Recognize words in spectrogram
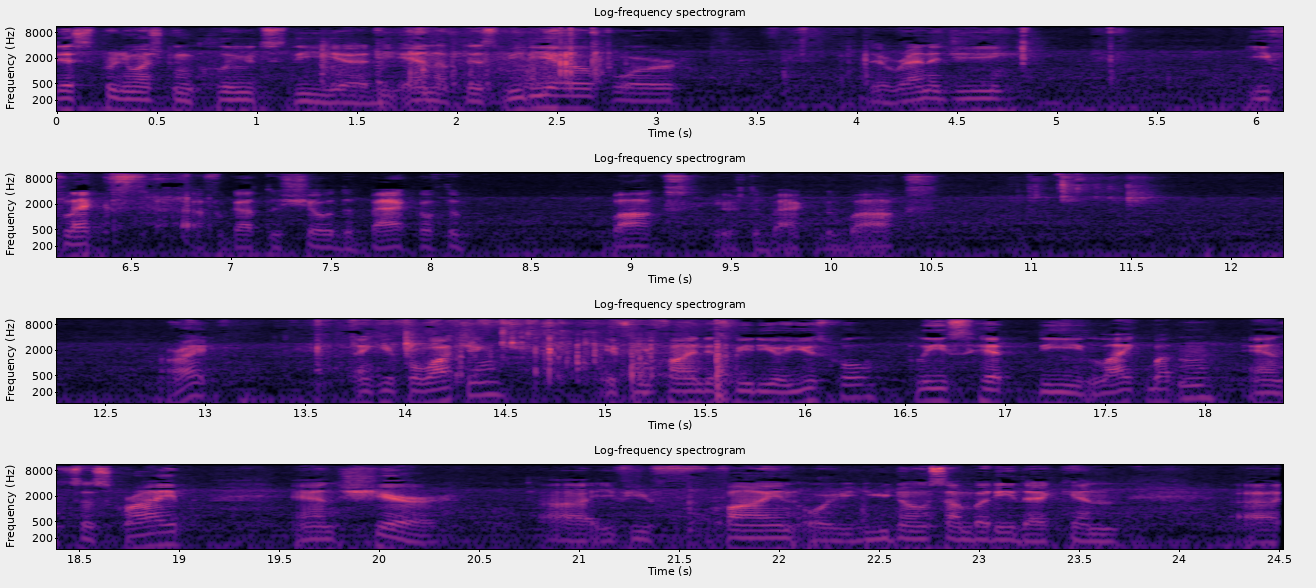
this pretty much concludes the uh, the end of this video for the Renogy eFlex. I forgot to show the back of the box. Here's the back of the box. Alright thank you for watching. If you find this video useful please hit the like button and subscribe and share. Uh, if you find or you know somebody that can uh,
